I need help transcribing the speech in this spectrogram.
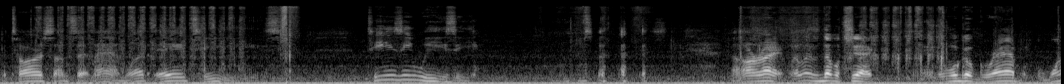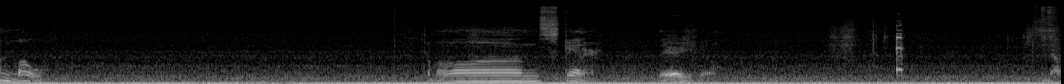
guitar sunset. Man, what a tease. Teasy Weezy. All right, well, let's double check. And we'll go grab one more. Come on, scanner. There you go. No,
